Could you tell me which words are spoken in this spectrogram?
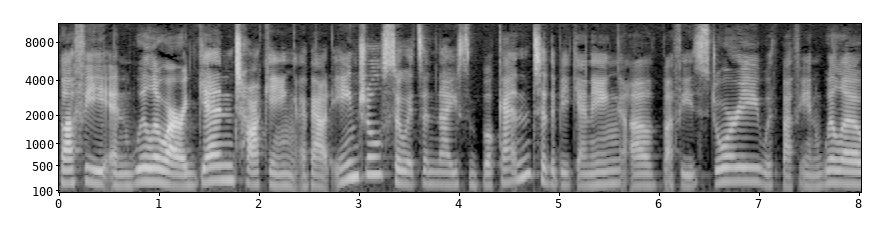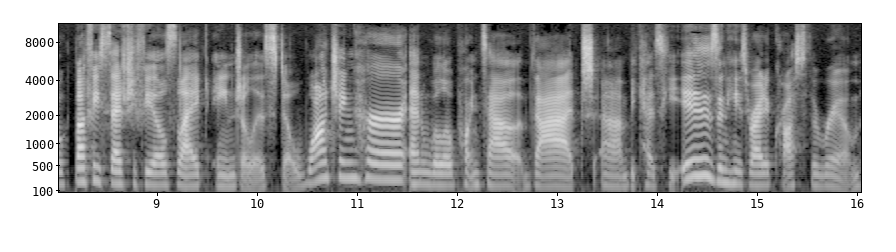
Buffy and Willow are again talking about Angel, so it's a nice bookend to the beginning of Buffy's story with Buffy and Willow. Buffy says she feels like Angel is still watching her, and Willow points out that um, because he is and he's right across the room.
